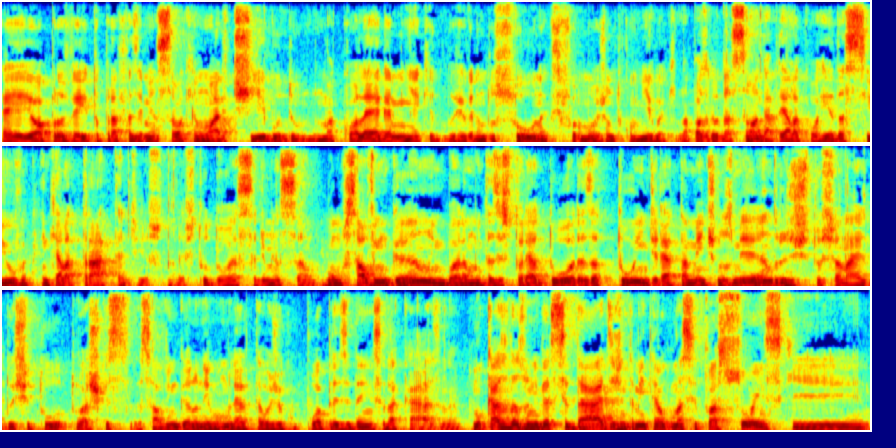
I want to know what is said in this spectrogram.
É, eu aproveito para fazer menção aqui a um artigo de uma colega minha aqui do Rio Grande do Sul, né, que se formou junto comigo aqui na pós-graduação, a Gabriela Corrêa da Silva, em que ela trata disso, né, ela estudou essa dimensão. Bom, salvo engano, embora muitas historiadoras atuem diretamente nos meandros institucionais do Instituto, acho que, salvo engano, nenhuma mulher até hoje ocupou a presidência da casa. Né? No caso das universidades, a gente também tem algumas situações que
